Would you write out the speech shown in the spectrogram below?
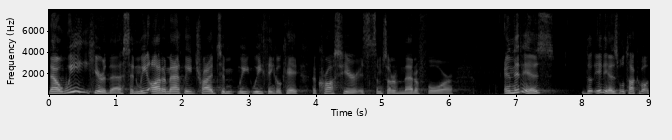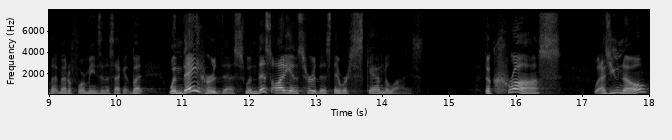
Now, we hear this and we automatically try to, we, we think, okay, the cross here is some sort of metaphor. And it is. It is. We'll talk about what that metaphor means in a second. But when they heard this, when this audience heard this, they were scandalized. The cross, as you know,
